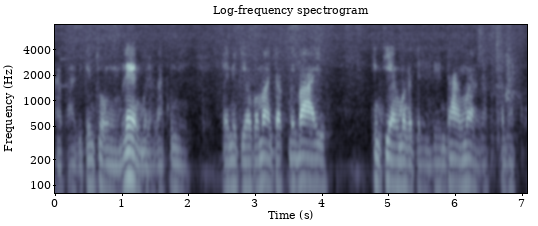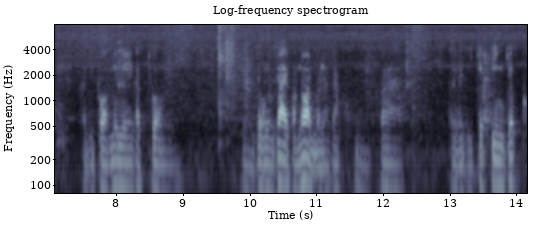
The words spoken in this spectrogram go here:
ครับ อาจจะเป็นช่วงแรงไปแล้วครับพรุ่งนี้ แต่เมเกี่ยวประมาณจากบ่ายๆเที่ยงๆมันก็จะเดินทางมากครับสำหรับกติพอแม่เมย์ครับช่วงช่วงลูกชายขานอนหมดแล้วครับว่าเป็นกติเก็บจริงเก็บข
